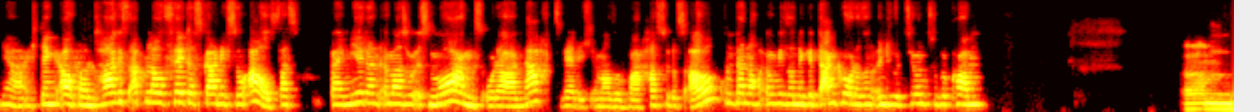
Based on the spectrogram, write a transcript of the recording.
Ja, ich denke auch, beim Tagesablauf fällt das gar nicht so auf. Was bei mir dann immer so ist, morgens oder nachts werde ich immer so wach. Hast du das auch? Und dann noch irgendwie so eine Gedanke oder so eine Intuition zu bekommen? Ähm,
